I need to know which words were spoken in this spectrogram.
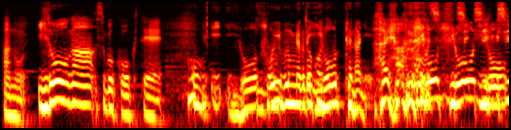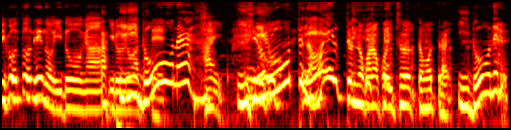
あの移動がすごく多くて。移動そういう文脈で移動って何？はいあの仕事での移動があいろいろあって。移動ね。はい。移動って何言ってんのかな、こいつって思ったら。移動ね。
